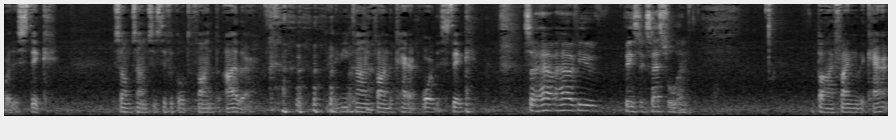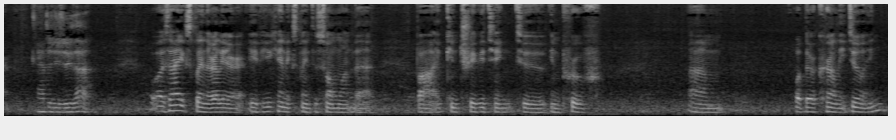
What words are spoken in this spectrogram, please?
or the stick, sometimes it's difficult to find either. and if you can't find the carrot or the stick. So, how, how have you been successful then? By finding the carrot. How did you do that? Well, as I explained earlier, if you can explain to someone that by contributing to improve um, what they're currently doing,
